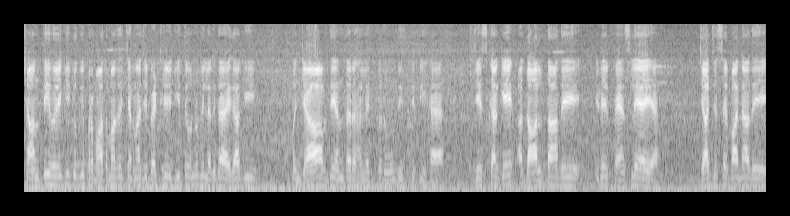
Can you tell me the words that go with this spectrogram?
ਸ਼ਾਂਤੀ ਹੋਏਗੀ, ਕਿਉਂਕਿ ਪ੍ਰਮਾਤਮਾ ਦੇ ਚਰਨਾਂ 'ਚ ਬੈਠੀ ਹੋਏਗੀ ਤੇ ਉਹਨੂੰ ਵੀ ਲੱਗਦਾ ਹੈਗਾ ਕਿ ਪੰਜਾਬ ਦੇ ਅੰਦਰ ਹਲੇ ਕਾਨੂੰਨ ਦੀ ਸਥਿਤੀ ਹੈ। ਜਿਸ ਕਰਕੇ ਅਦਾਲਤਾਂ ਦੇ ਜਿਹੜੇ ਫੈਸਲੇ ਆਏ ਆ, ਜੱਜ ਸਾਹਿਬਾਨਾਂ ਦੇ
